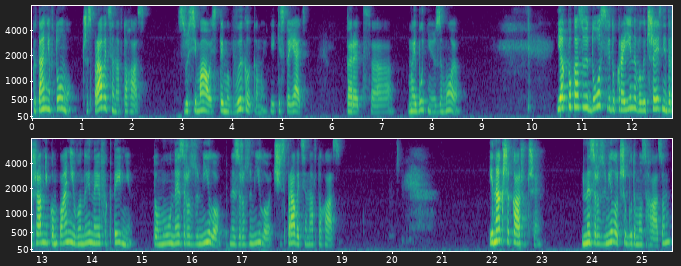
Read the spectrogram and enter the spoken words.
Питання в тому, чи справиться Нафтогаз з усіма ось тими викликами, які стоять перед майбутньою зимою. Як показує досвід України, величезні державні компанії вони неефективні, тому незрозуміло, незрозуміло, чи справиться Нафтогаз. Інакше кажучи, незрозуміло, чи будемо з газом,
